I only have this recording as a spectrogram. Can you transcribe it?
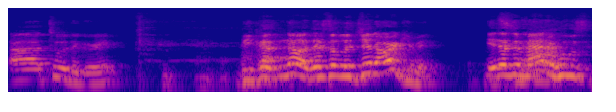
uh, to a degree, because no, there's a legit argument. It doesn't matter who's.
